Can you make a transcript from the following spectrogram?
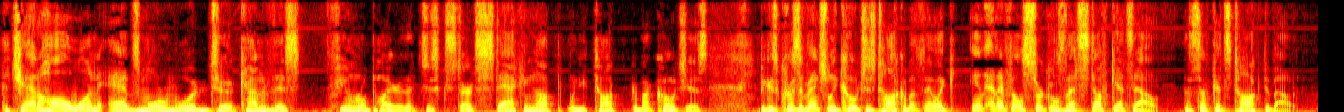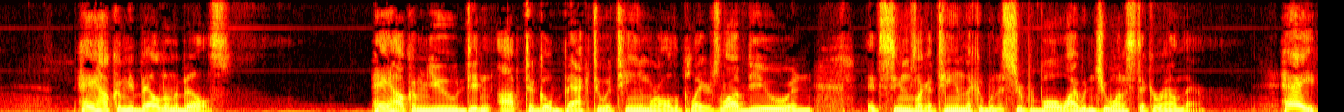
The Chad Hall one adds more wood to kind of this funeral pyre that just starts stacking up when you talk about coaches. Because Chris eventually coaches talk about that. Like in NFL circles that stuff gets out. That stuff gets talked about. Hey, how come you bailed on the Bills? Hey, how come you didn't opt to go back to a team where all the players loved you and it seems like a team that could win a Super Bowl? Why wouldn't you want to stick around there? Hey,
